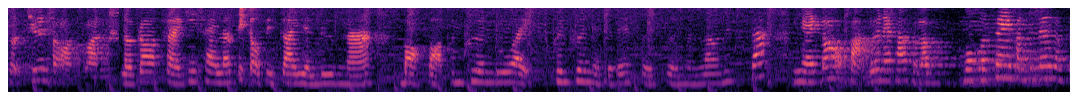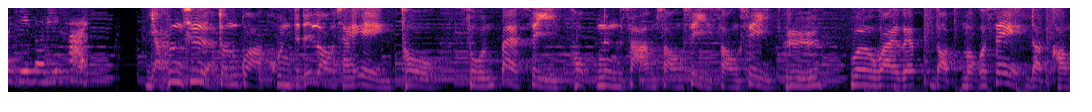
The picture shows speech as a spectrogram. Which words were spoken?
สดชื่นตลอดวัน แล้วก็ใครที่ใช้แล้วติดอกติดใจอย่าลืมนะ บอกต่อเพื่อนๆด้วย เพื่อนๆเนี่ยจะได้สวยๆเหมือนเรานะจ๊ะยังไงก็ฝากด้วยนะคะสำหรับโมโคเซ่ concealer sunscreen ตัวนี้ค่ะ อย่าเพิ่งเชื่อจนกว่าคุณจะได้ลองใช้เอง โทร 0846132424 หรือ www.mokose.com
